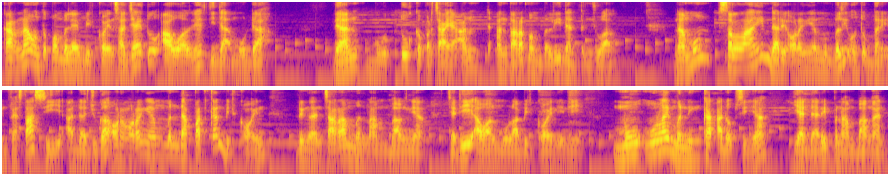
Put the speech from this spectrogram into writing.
karena untuk pembelian Bitcoin saja itu awalnya tidak mudah dan butuh kepercayaan antara pembeli dan penjual. Namun, selain dari orang yang membeli untuk berinvestasi, ada juga orang-orang yang mendapatkan Bitcoin dengan cara menambangnya. Jadi, awal mula Bitcoin ini mu mulai meningkat adopsinya ya dari penambangan.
